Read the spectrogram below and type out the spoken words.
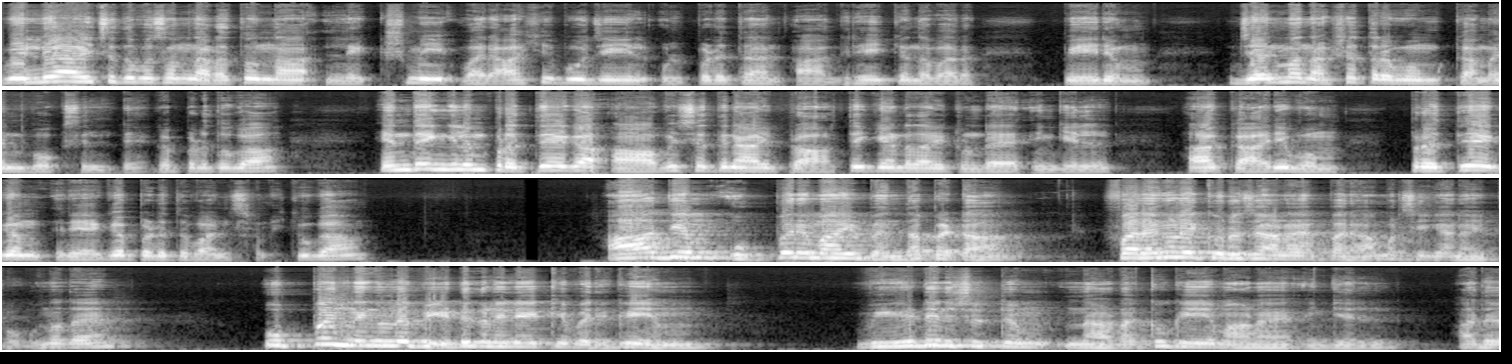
വെള്ളിയാഴ്ച ദിവസം നടത്തുന്ന ലക്ഷ്മി വരാഹി പൂജയിൽ ഉൾപ്പെടുത്താൻ ആഗ്രഹിക്കുന്നവർ പേരും ജന്മനക്ഷത്രവും കമന്റ് ബോക്സിൽ രേഖപ്പെടുത്തുക. എന്തെങ്കിലും പ്രത്യേക ആവശ്യത്തിനായി പ്രാർത്ഥിക്കേണ്ടതായിട്ടുണ്ട് എങ്കിൽ ആ കാര്യവും പ്രത്യേകം രേഖപ്പെടുത്തുവാൻ ശ്രമിക്കുക. ആദ്യം ഉപ്പനുമായി ബന്ധപ്പെട്ട ഫലങ്ങളെക്കുറിച്ചാണ് പരാമർശിക്കാനായി പോകുന്നത്. ഉപ്പൻ നിങ്ങളുടെ വീടുകളിലേക്ക് വരികയും വീടിന് ചുറ്റും നടക്കുകയുമാണ് എങ്കിൽ അത്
